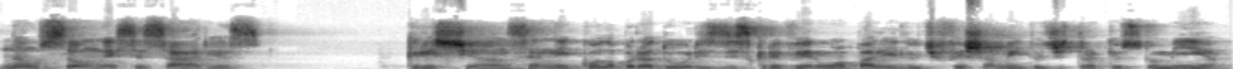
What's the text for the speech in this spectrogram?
não são necessárias. Christiansen e colaboradores descreveram um aparelho de fechamento de traqueostomia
